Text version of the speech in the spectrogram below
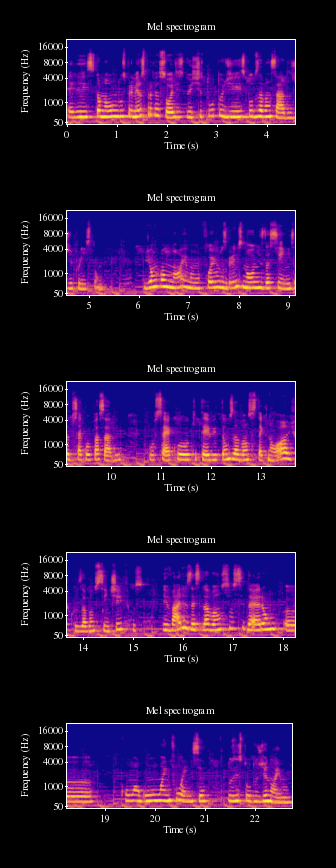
ele se tornou um dos primeiros professores do Instituto de Estudos Avançados de Princeton. John von Neumann foi um dos grandes nomes da ciência do século passado o século que teve tantos avanços tecnológicos, avanços científicos, e vários desses avanços se deram uh, com alguma influência dos estudos de Neumann.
